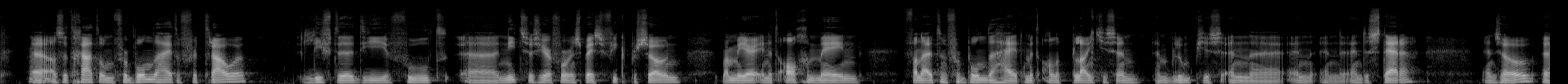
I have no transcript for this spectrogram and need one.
Uh, uh-huh. als het gaat om verbondenheid of vertrouwen, liefde die je voelt uh, niet zozeer voor een specifieke persoon, maar meer in het algemeen vanuit een verbondenheid met alle plantjes en, en bloempjes en, uh, en, en, en de sterren en zo. Uh,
